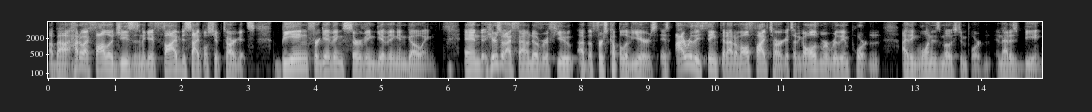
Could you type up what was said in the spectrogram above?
about how do I follow Jesus? And it gave five discipleship targets being, forgiving, serving, giving, and going. And here's what I found over a few of uh, the first couple of years is I really think that out of all five targets, I think all of them are really important. I think one is most important, and that is being.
